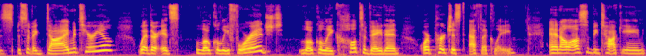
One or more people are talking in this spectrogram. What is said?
specific dye material, whether it's locally foraged, locally cultivated, or purchased ethically. And I'll also be talking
